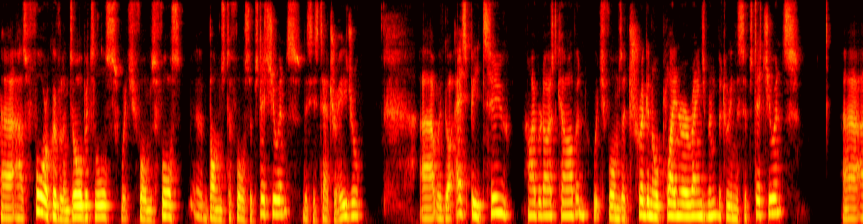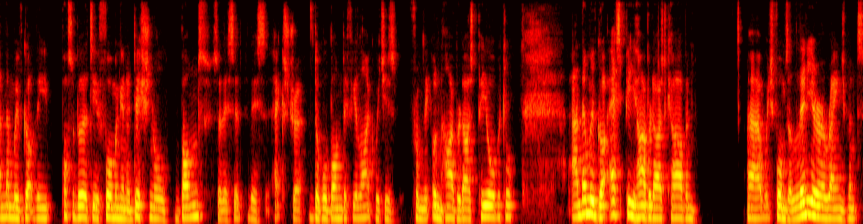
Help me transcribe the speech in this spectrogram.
uh, has four equivalent orbitals, which forms four uh, bonds to four substituents. This is tetrahedral. Uh, we've got sp2 hybridized carbon, which forms a trigonal planar arrangement between the substituents. Uh, and then we've got the possibility of forming an additional bond, so this, this extra double bond, if you like, which is from the unhybridized p orbital. And then we've got sp hybridized carbon, uh, which forms a linear arrangement,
